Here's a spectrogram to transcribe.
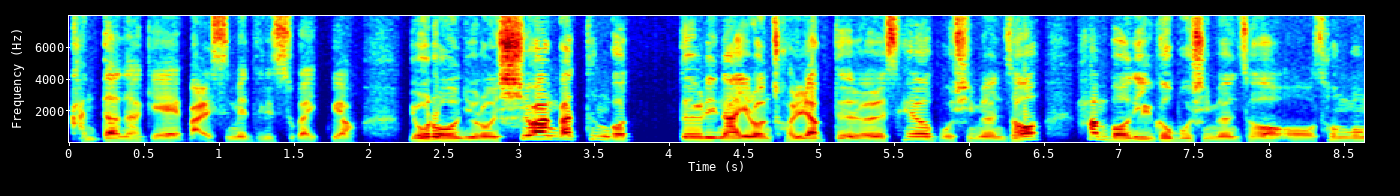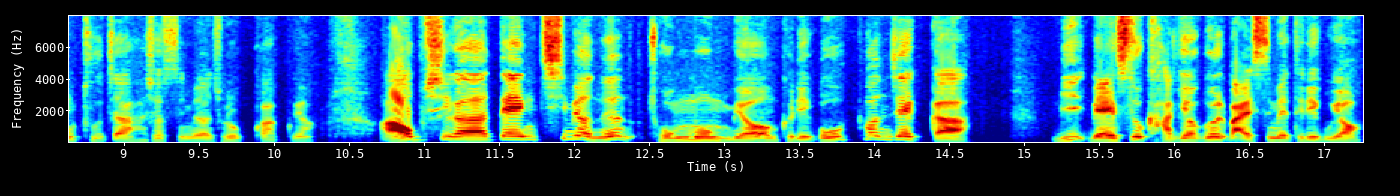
간단하게 말씀해 드릴 수가 있고요. 요런 요런 시황 같은 것 들이나 이런 전략들을 세워 보시면서 한번 읽어 보시면서 어, 성공 투자 하셨으면 좋을 것 같고요. 9시가 땡 치면은 종목명 그리고 현재가 미, 매수 가격을 말씀해 드리고요.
